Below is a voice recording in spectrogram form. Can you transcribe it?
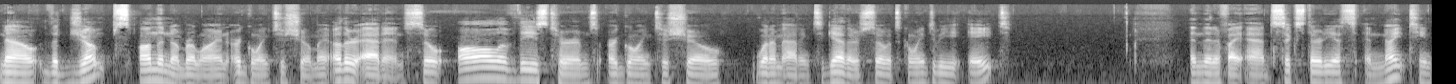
Now, the jumps on the number line are going to show my other addends. So all of these terms are going to show what I'm adding together. So it's going to be 8. And then if I add 6 thirtieths and 19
